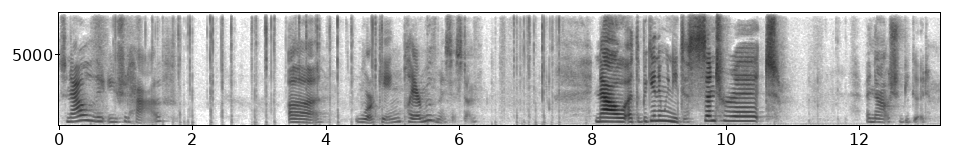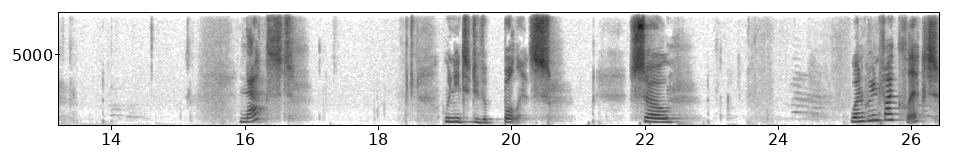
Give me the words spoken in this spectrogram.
So now that you should have uh, working player movement system. Now, at the beginning, we need to center it, and now it should be good. Next, we need to do the bullets. So, when green flag clicked,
